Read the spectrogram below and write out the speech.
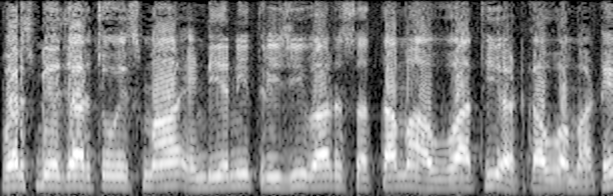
વર્ષ બે હજાર ચોવીસમાં એનડીએની ત્રીજી વાર સત્તામાં આવવાથી અટકાવવા માટે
